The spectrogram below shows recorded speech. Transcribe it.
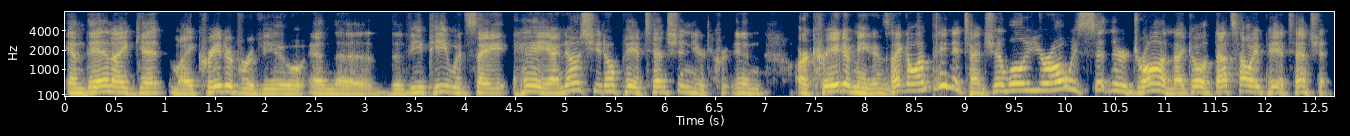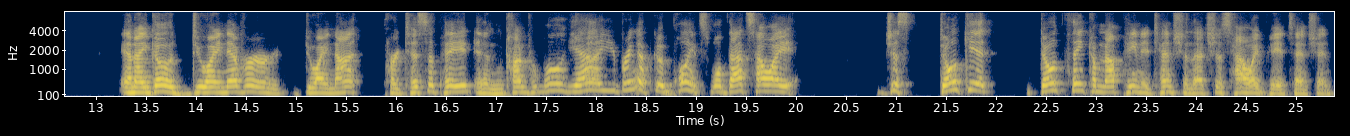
and then I get my creative review, and the the VP would say, "Hey, I notice you don't pay attention. You're in our creative meetings." I go, "I'm paying attention." Well, you're always sitting there drawing. I go, "That's how I pay attention." And I go, "Do I never? Do I not participate in conference?" Well, yeah, you bring up good points. Well, that's how I just don't get don't think I'm not paying attention. That's just how I pay attention.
